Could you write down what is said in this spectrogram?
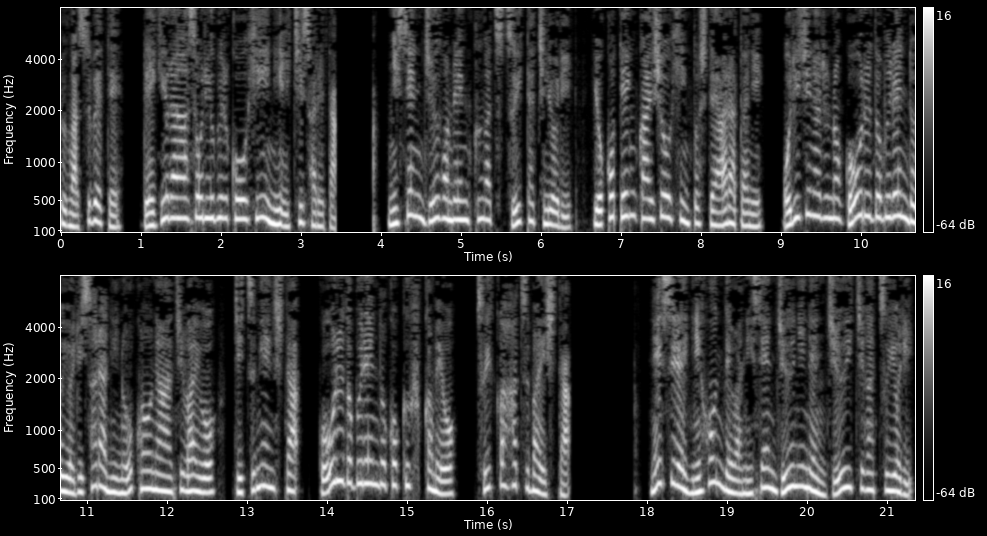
プがすべて、レギュラーソリュブルコーヒーに位置された。2015年9月1日より、横展開商品として新たに、オリジナルのゴールドブレンドよりさらに濃厚な味わいを実現したゴールドブレンドコク深めを追加発売した。ネスレ日本では2012年11月より、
